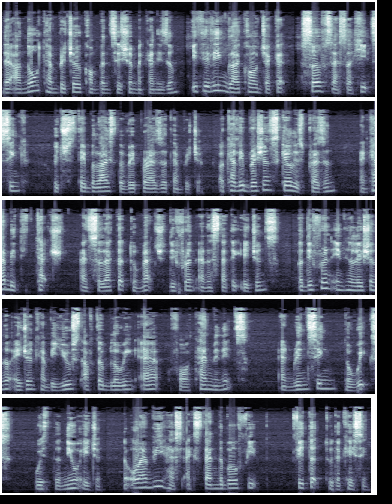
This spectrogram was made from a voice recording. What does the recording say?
there are no temperature compensation mechanism. Ethylene glycol jacket serves as a heat sink which stabilizes the vaporizer temperature. A calibration scale is present and can be detached and selected to match different anesthetic agents. A different inhalational agent can be used after blowing air for 10 minutes and rinsing the wicks with the new agent. The OMV has extendable feet fitted to the casing.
